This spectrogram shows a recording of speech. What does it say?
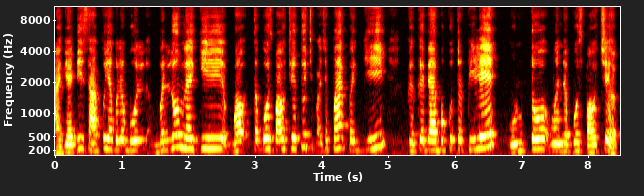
Uh, jadi siapa yang belum belum lagi tebus voucher tu cepat-cepat pergi ke kedai buku terpilih untuk menebus voucher.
